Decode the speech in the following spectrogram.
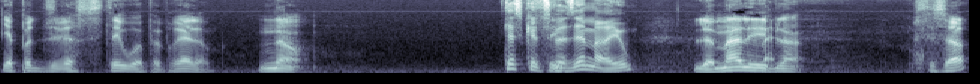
il n'y a pas de diversité ou à peu près, là? Non. Qu'est-ce que tu faisais, Mario? Le mal Ben, est blanc. C'est ça.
